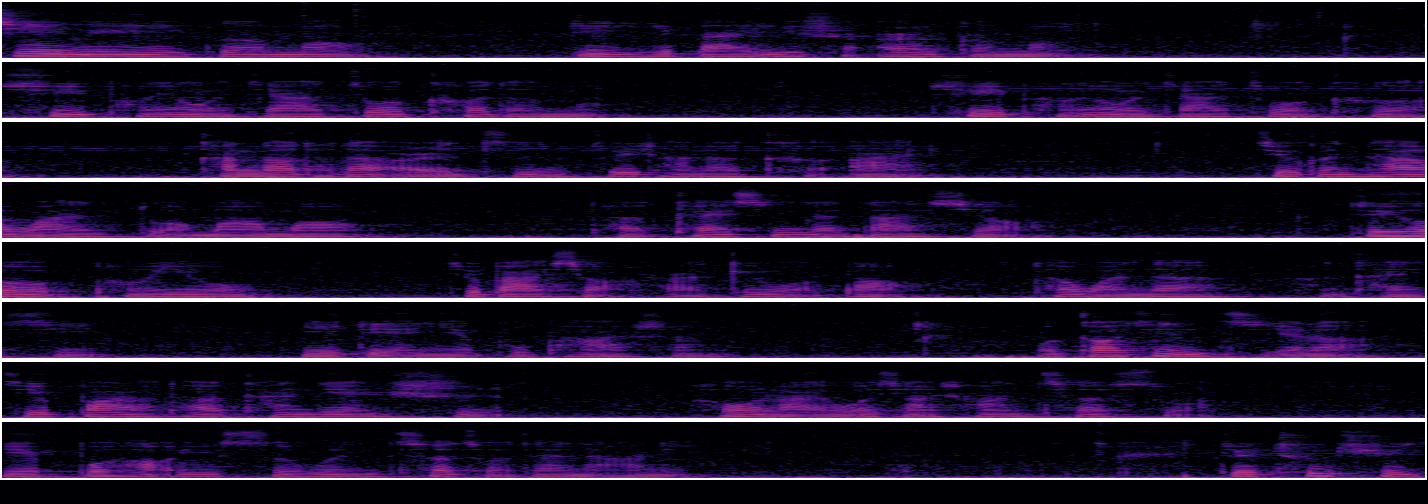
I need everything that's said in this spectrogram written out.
千零一个梦，第一百一十二个梦，去朋友家做客的梦。去朋友家做客，看到他的儿子非常的可爱，就跟他玩躲猫猫，他开心的大笑。最后朋友就把小孩给我抱，他玩的很开心，一点也不怕生。我高兴极了，就抱着他看电视。后来我想上厕所，也不好意思问厕所在哪里。就出去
